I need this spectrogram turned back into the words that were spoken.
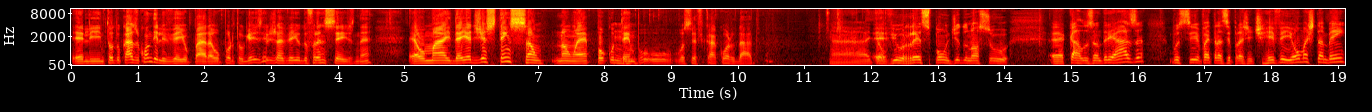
Ele, em todo caso, quando ele veio para o português, ele já veio do francês, né? É uma ideia de extensão, não é pouco Uhum. tempo o, você ficar acordado. Ah, então É. viu respondido nosso eh, Carlos Andreasa. Você vai trazer para a gente Réveillon, mas também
